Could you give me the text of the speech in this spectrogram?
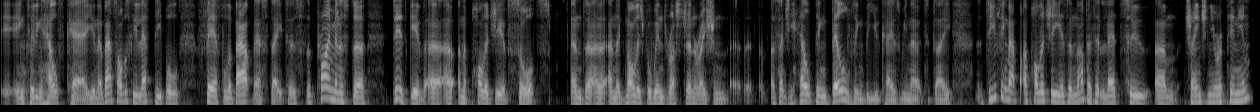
including healthcare, you know, that's obviously left people fearful about their status. The Prime Minister did give a, a, an apology of sorts and uh, and acknowledge the Windrush generation uh, essentially helping building the UK as we know it today. Do you think that apology is enough? Has it led to um, change in your opinion?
